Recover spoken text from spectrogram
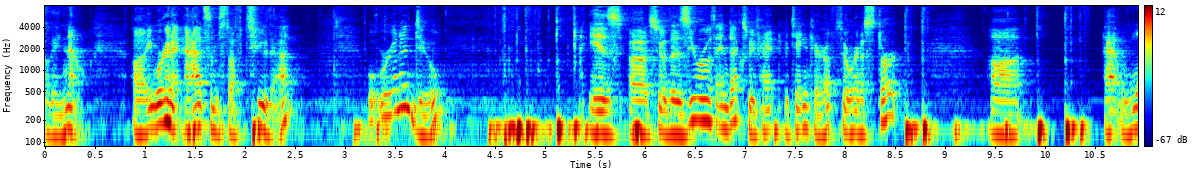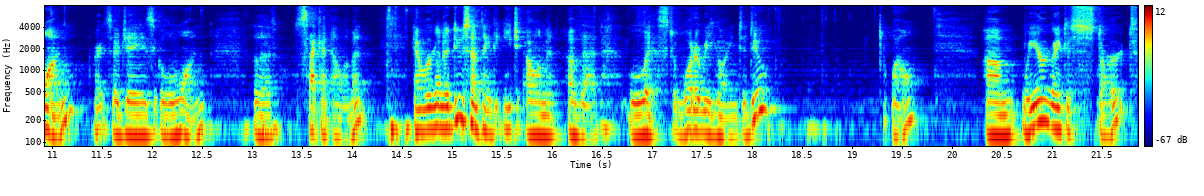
Okay, now, uh, we're going to add some stuff to that. What we're going to do is, uh, so the zeroth index we've, had, we've taken care of, so we're going to start uh, at 1, right? So j is equal to 1, the second element, and we're going to do something to each element of that list. What are we going to do? Well, um, we are going to start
